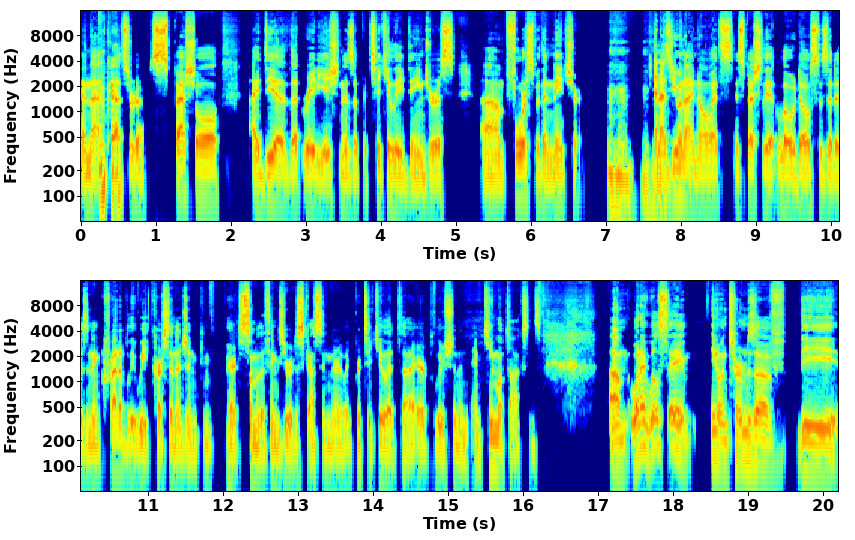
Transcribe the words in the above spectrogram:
and that okay. that sort of special idea that radiation is a particularly dangerous um, force within nature. Mm-hmm, mm-hmm. And as you and I know, it's especially at low doses, it is an incredibly weak carcinogen compared to some of the things you were discussing there, like particulate uh, air pollution and, and chemotoxins. Um, what I will say, you know, in terms of the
